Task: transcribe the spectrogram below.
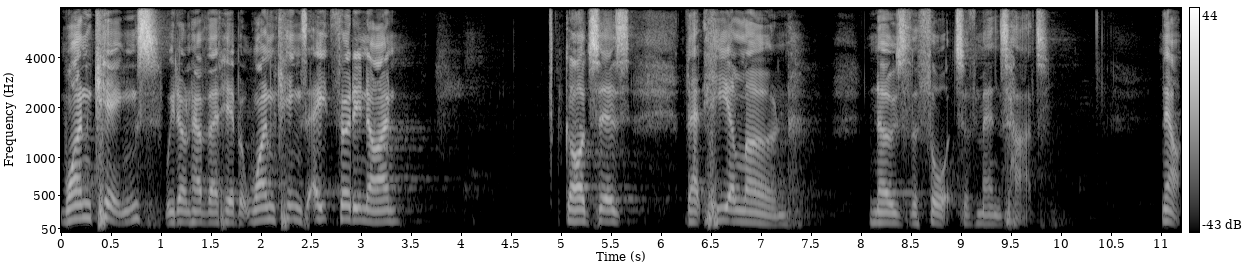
1 Kings, we don't have that here, but 1 Kings 8:39 God says that he alone knows the thoughts of men's hearts. Now,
